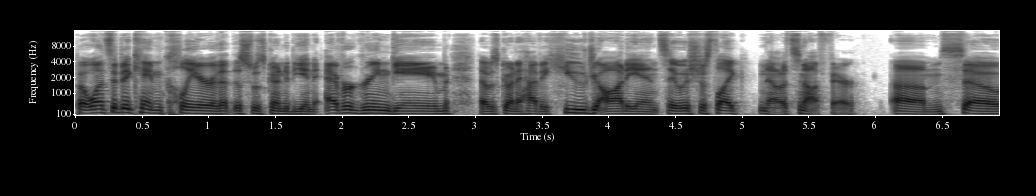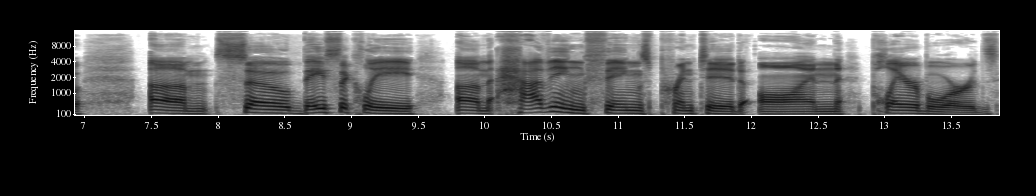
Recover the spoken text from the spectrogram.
But once it became clear that this was going to be an evergreen game that was going to have a huge audience, it was just like, no, it's not fair. Um, so, um, so basically, um, having things printed on player boards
